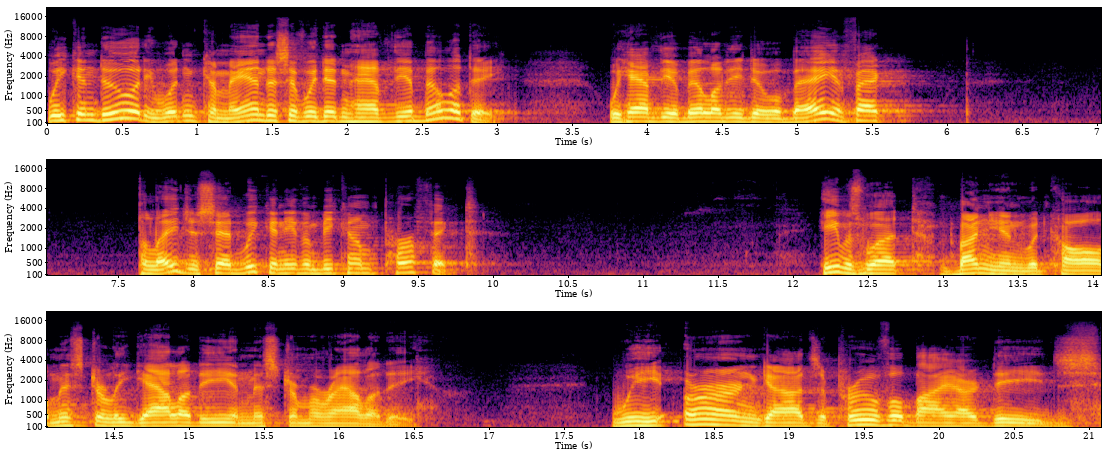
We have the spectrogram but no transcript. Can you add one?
we can do it. He wouldn't command us if we didn't have the ability. We have the ability to obey. In fact, Pelagius said we can even become perfect. He was what Bunyan would call Mr. Legality and Mr. Morality. We earn God's approval by our deeds.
